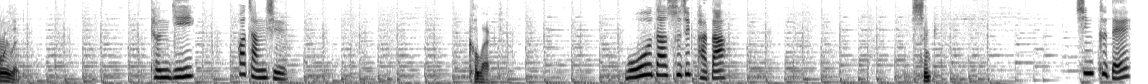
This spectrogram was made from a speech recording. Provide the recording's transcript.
toilet, 변기, 화장실, collect, 모으다 수집하다, sink, 싱크대,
